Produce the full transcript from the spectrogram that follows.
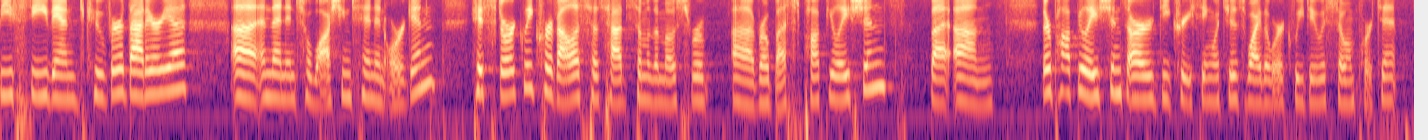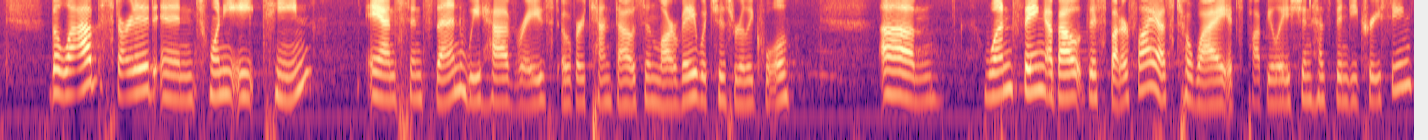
BC, Vancouver, that area, uh, and then into Washington and Oregon. Historically, Corvallis has had some of the most ro uh, robust populations, but um, their populations are decreasing, which is why the work we do is so important. The lab started in 2018, and since then we have raised over 10,000 larvae, which is really cool. Um, one thing about this butterfly as to why its population has been decreasing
